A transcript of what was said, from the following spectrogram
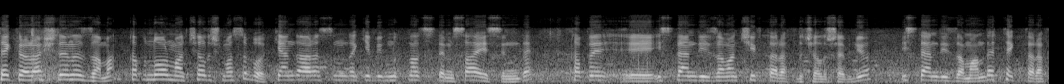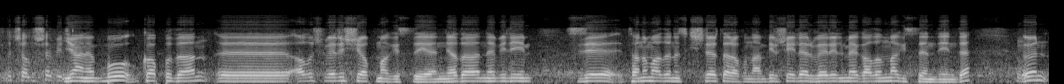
Tekrar açtığınız zaman kapı normal çalışması bu. Kendi arasındaki bir mıknatıs sistemi sayesinde kapı e, istendiği zaman çift taraflı çalışabiliyor. İstendiği zaman da tek taraflı çalışabiliyor. Yani bu kapıdan e, alışveriş yapmak isteyen ya da ne bileyim size tanımadığınız kişiler tarafından bir şeyler verilmek, alınmak istendiğinde ön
